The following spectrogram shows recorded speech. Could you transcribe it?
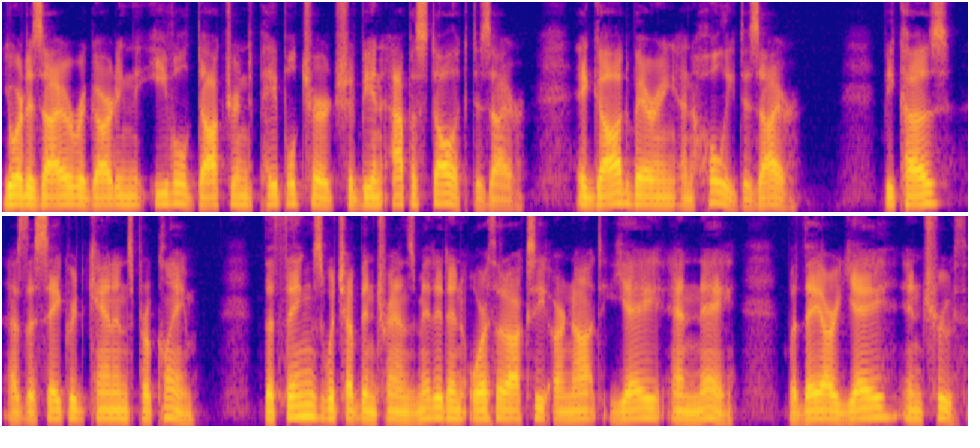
Your desire regarding the evil doctrined papal church should be an apostolic desire, a God bearing and holy desire because, as the sacred canons proclaim, The things which have been transmitted in orthodoxy are not yea and nay, but they are yea in truth,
